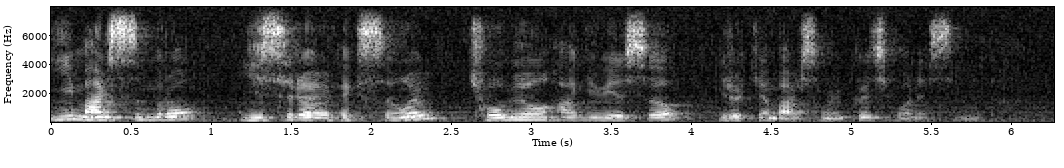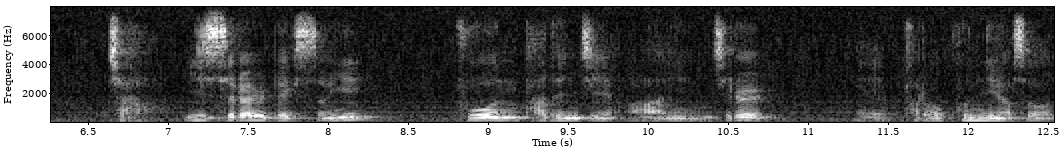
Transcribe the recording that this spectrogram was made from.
이 말씀으로 이스라엘 백성을 조명하기 위해서 이렇게 말씀을 끄집어냈습니다. 자, 이스라엘 백성이 구원받은지 아닌지를 바로 본이어서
